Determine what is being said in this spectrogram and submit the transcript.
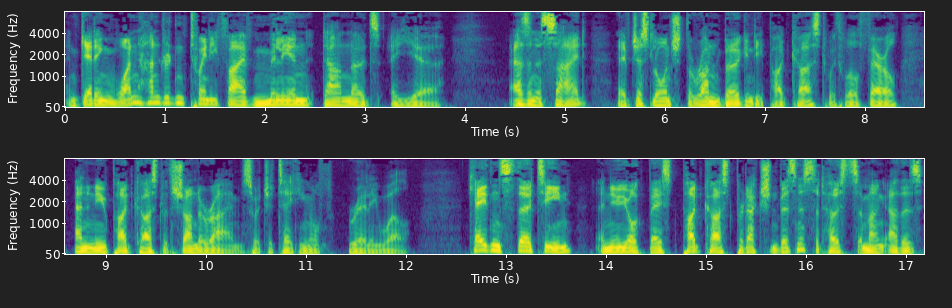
and getting 125 million downloads a year. As an aside, they've just launched the Ron Burgundy podcast with Will Ferrell and a new podcast with Shonda Rhimes, which are taking off really well. Cadence 13, a New York based podcast production business that hosts, among others,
